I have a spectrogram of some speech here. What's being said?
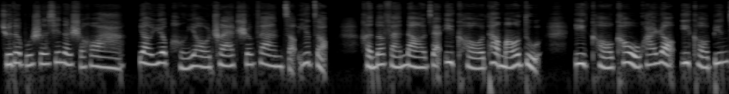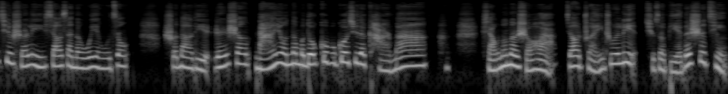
觉得不顺心的时候啊，要约朋友出来吃饭，走一走。很多烦恼在一口烫毛肚、一口烤五花肉、一口冰汽水里消散的无影无踪。说到底，人生哪有那么多过不过去的坎儿吗？想不通的时候啊，就要转移注意力去做别的事情。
